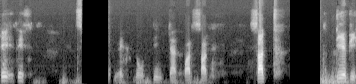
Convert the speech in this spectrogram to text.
तीस। एक दो तीन चार पाँच सात। सात। डीएपी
